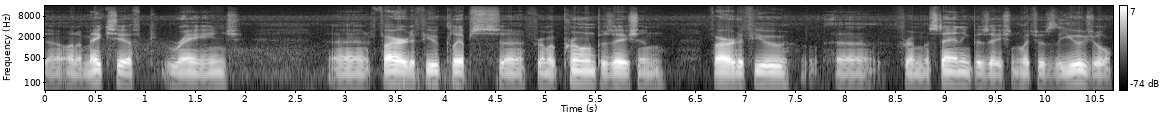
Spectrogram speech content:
uh, on a makeshift range uh, fired a few clips uh, from a prone position, fired a few uh, from a standing position, which was the usual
